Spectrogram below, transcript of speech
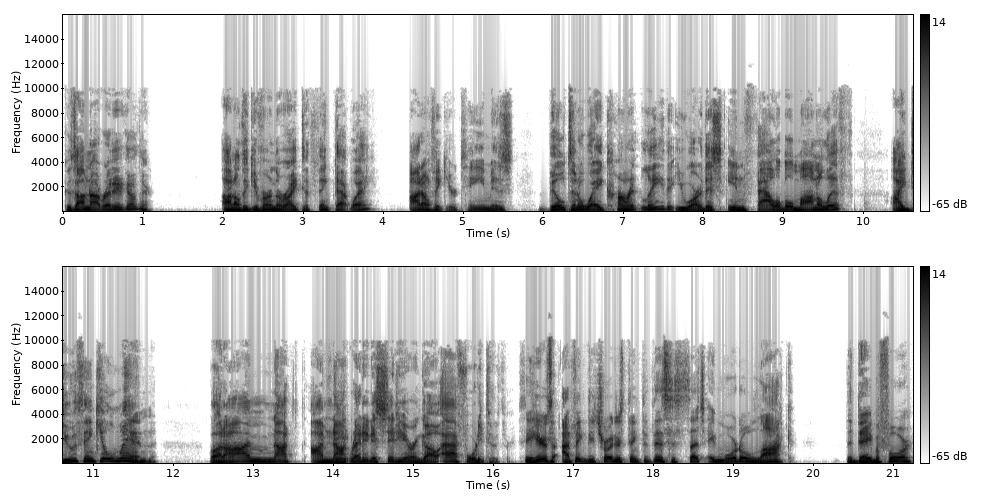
Because I'm not ready to go there. I don't think you've earned the right to think that way. I don't think your team is built in a way currently that you are this infallible monolith. I do think you'll win, but I'm not I'm not ready to sit here and go, ah, 42-3. See, here's I think Detroiters think that this is such a mortal lock the day before.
